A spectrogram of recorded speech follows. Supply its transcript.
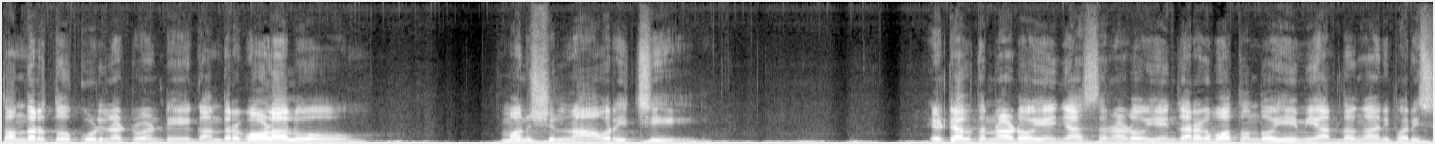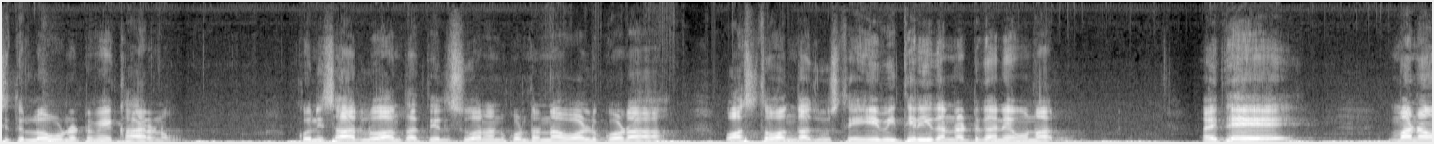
తొందరతో కూడినటువంటి గందరగోళాలు మనుషుల్ని ఆవరించి ఎటు వెళ్తున్నాడో ఏం చేస్తున్నాడో ఏం జరగబోతుందో ఏమీ అర్థం కాని పరిస్థితుల్లో ఉండటమే కారణం. కొన్నిసార్లు అంతా తెలుసు అని అనుకుంటున్న వాళ్ళు కూడా వాస్తవంగా చూస్తే ఏమీ తెలియదు అన్నట్టుగానే ఉన్నారు. అయితే మనం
